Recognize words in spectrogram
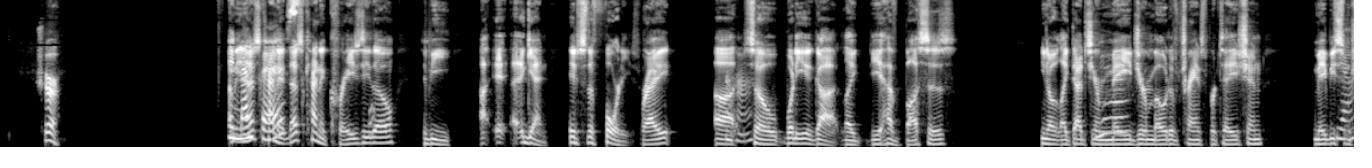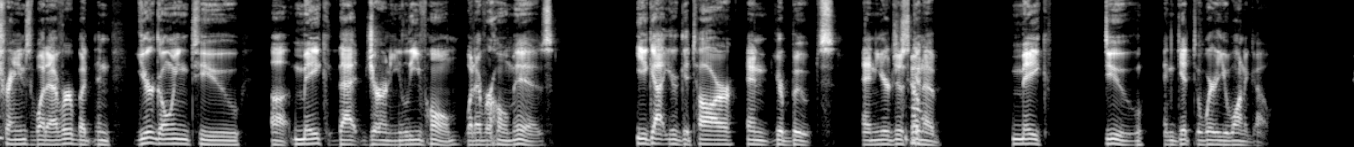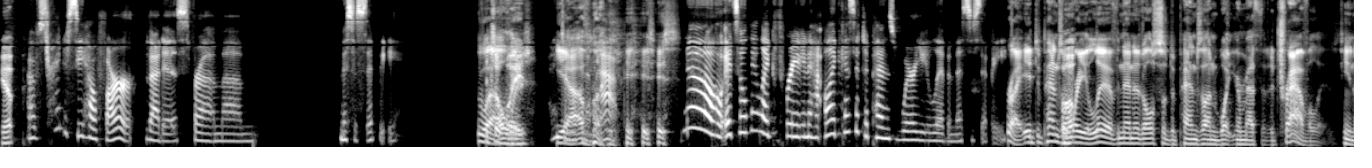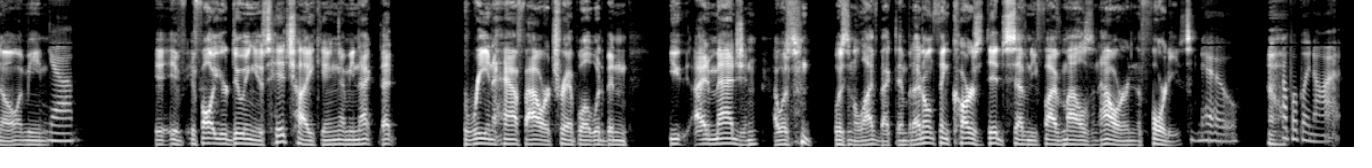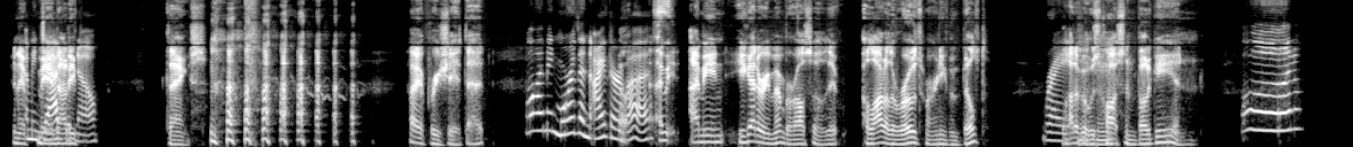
Sure. I In mean, that's kind of that's kind of crazy though to be. Uh, it, again, it's the 40s, right? Uh, Uh-huh. so what do you got? Like, do you have buses? You know, like that's your Yeah. major mode of transportation. Maybe some Yeah. trains, whatever. But then you're going to uh, make that journey, leave home, whatever home is. You got your guitar and your boots, and you're just gonna make do and get to where you want to go. I was trying to see how far that is from um, Mississippi. it's a Well, ways. I need to yeah, look at a map. it is. No, it's only like three and a half. Well, I guess it depends where you live in Mississippi. Right. It depends on where you live, and then it also depends on what your method of travel is. You know, I mean, Yeah. if if all you're doing is hitchhiking, I mean that that three and a half hour trip. Well, it would have been. You, I'd imagine I wasn't wasn't alive back then, but I don't think cars did 75 miles an hour in the 40s. No, No. probably not. And it I mean, Dad would even, know. Thanks. I appreciate that. Well, I mean, more than either of us. I mean, I mean, you got to remember also that a lot of the roads weren't even built. right. A lot of it was mm-hmm. horse and buggy, and Well, I don't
